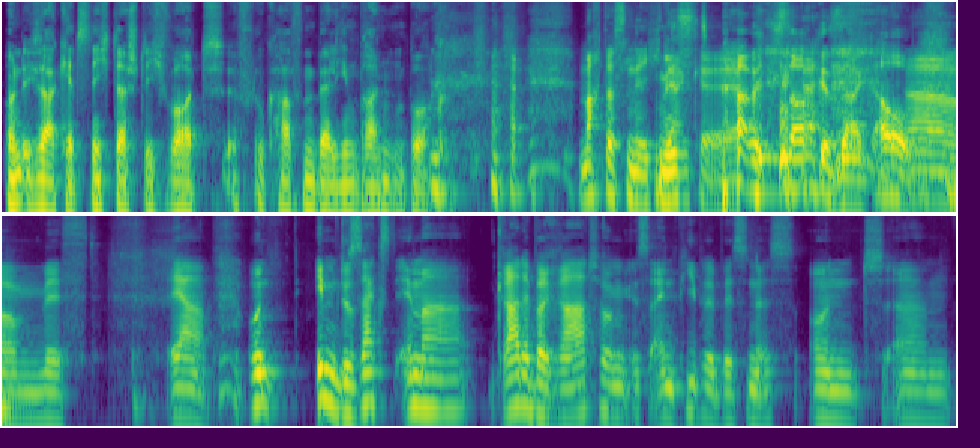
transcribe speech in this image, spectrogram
Und ich sage jetzt nicht das Stichwort Flughafen Berlin-Brandenburg. Mach das nicht, Mist, danke. Habe ich es doch gesagt, auch. Oh, Mist. Ja, und eben, du sagst immer, gerade Beratung ist ein People-Business. Und ähm,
